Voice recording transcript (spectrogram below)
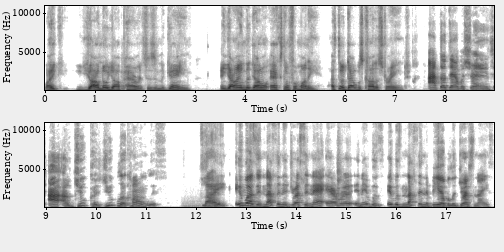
like y'all know y'all parents is in the game, and y'all y'all don't ask them for money. I thought that was kind of strange. I thought that was strange. I, I Juke because Juke looked homeless. Like it wasn't nothing to dress in that era, and it was it was nothing to be able to dress nice.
